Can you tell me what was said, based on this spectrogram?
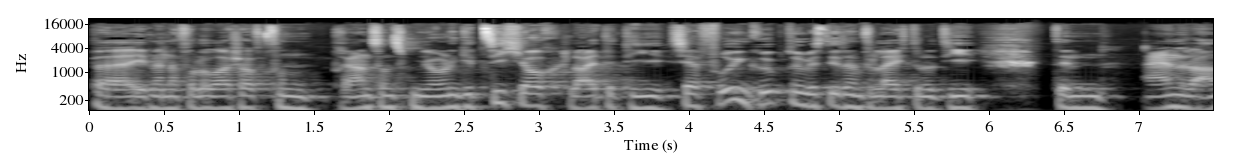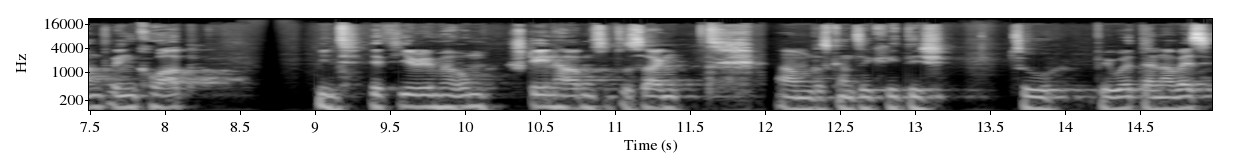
bei eben einer Followerschaft von 23 Millionen gibt es sicher auch Leute, die sehr früh in Krypto investiert haben vielleicht oder die den einen oder anderen Korb mit Ethereum herumstehen haben, sozusagen, ähm, das Ganze kritisch zu beurteilen. Aber es,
